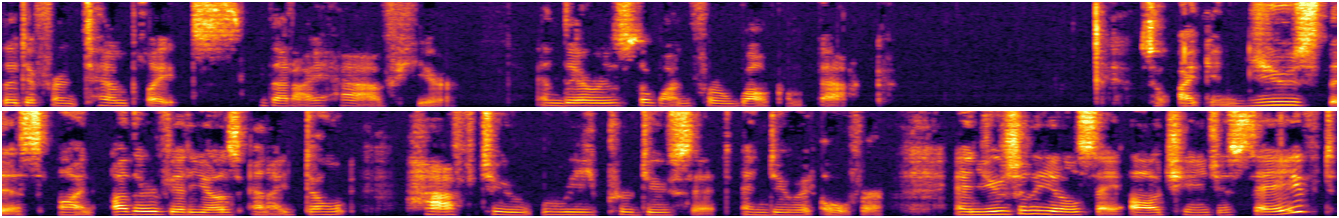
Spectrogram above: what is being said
the different templates that I have here. And there is the one for welcome back. So I can use this on other videos and I don't have to reproduce it and do it over. And usually it'll say all changes saved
